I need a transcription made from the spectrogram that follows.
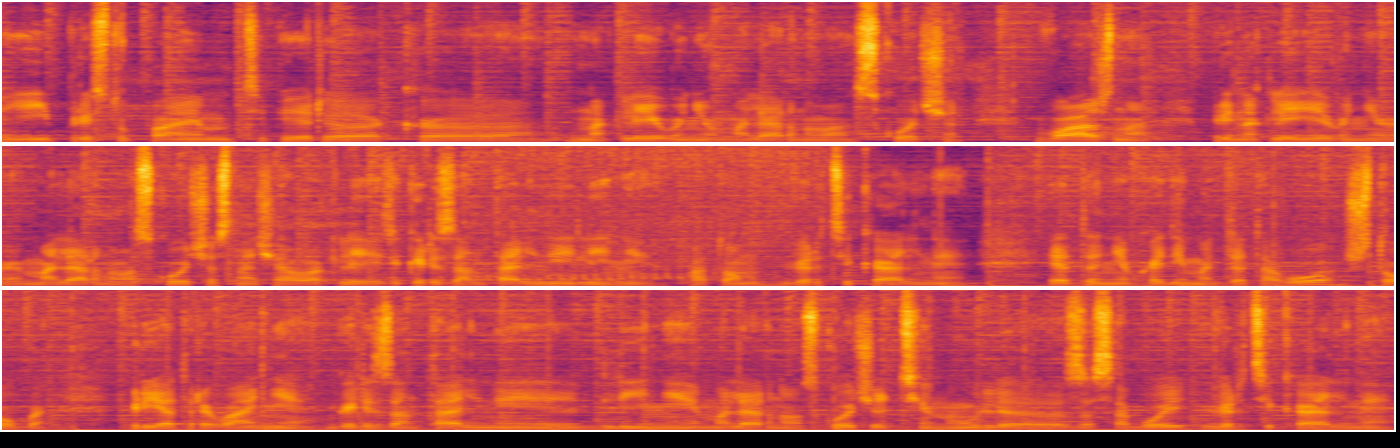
и приступаем теперь э, к наклеиванию малярного скотча. Важно при наклеивании малярного скотча сначала клеить горизонтальные линии, потом вертикальные. Это необходимо для того, чтобы при отрывании горизонтальные линии малярного скотча тянули за собой вертикальные,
